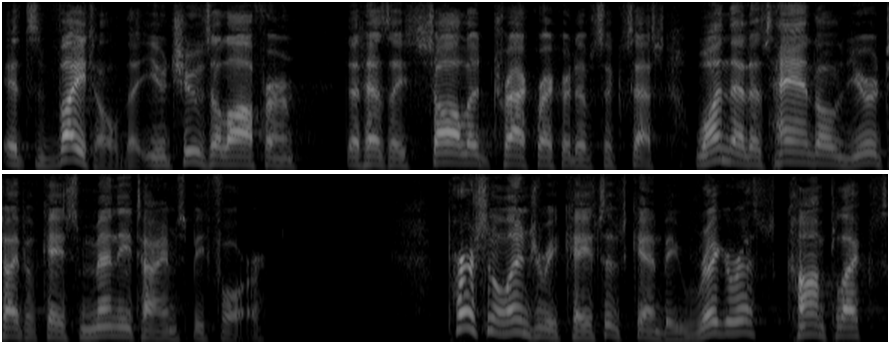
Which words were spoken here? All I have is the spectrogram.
It's vital that you choose a law firm that has a solid track record of success, one that has handled your type of case many times before. Personal injury cases can be rigorous, complex,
